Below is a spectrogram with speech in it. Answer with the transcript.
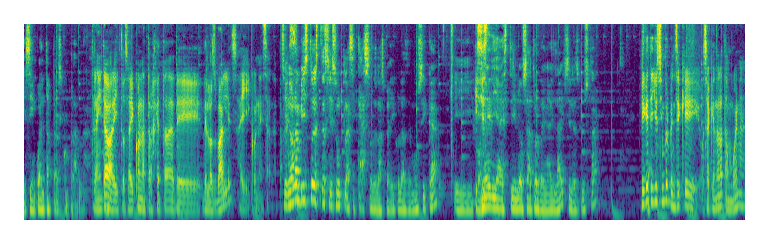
y 50 pesos comprarla. 30 varitos ahí con la tarjeta de, de los vales, ahí con esa. la Si no lo han visto, este sí es un clasicazo de las películas de música y, Y si es- comedia estilo Saturday Night Live, si les gusta. Fíjate, yo siempre pensé que, o sea, que no era tan buena.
